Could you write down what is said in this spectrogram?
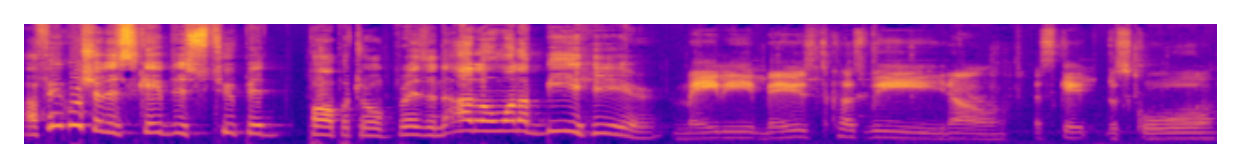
I think we should escape this stupid Paw Patrol prison. I don't want to be here. Maybe, maybe it's because we, you know, escaped the school.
